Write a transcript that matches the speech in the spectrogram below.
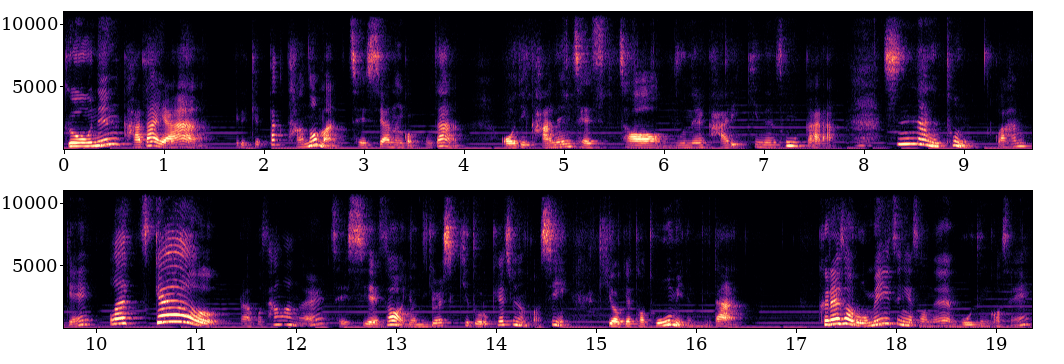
교우는 가다야 이렇게 딱 단어만 제시하는 것보다 어디 가는 제스처, 문을 가리키는 손가락, 신나는 톤과 함께 Let's go! 라고 상황을 제시해서 연결시키도록 해주는 것이 기억에 더 도움이 됩니다. 그래서 로메이징에서는 모든 것에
